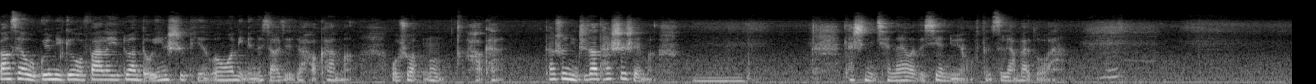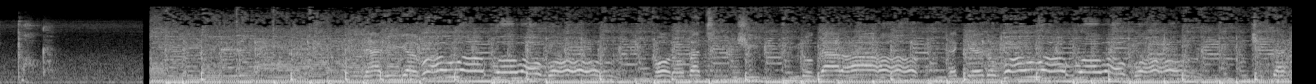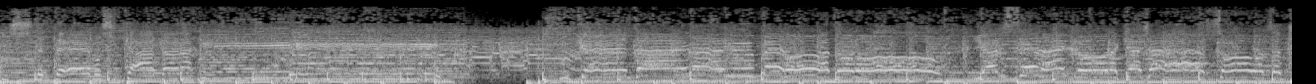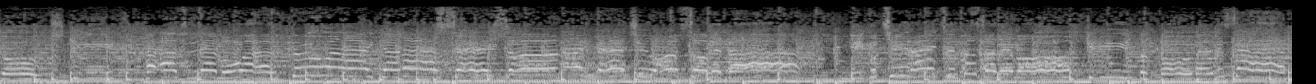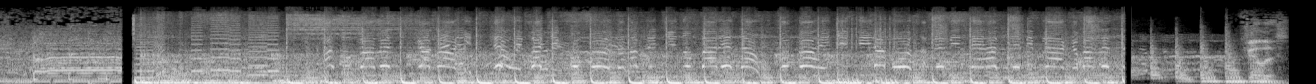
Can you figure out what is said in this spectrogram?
刚才我闺蜜给我发了一段抖音视频，问我里面的小姐姐好看吗？我说嗯，好看。她说你知道她是谁吗？嗯，她是你前男友的现女友，粉丝两百多万。不好看。たぎこちない翼でもきっと飛べるさ Feel this.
